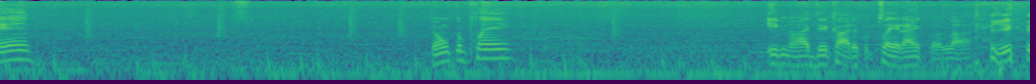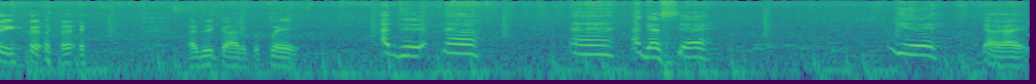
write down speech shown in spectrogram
And don't complain. Even though I did kind of complain, I ain't gonna lie. I did kind of complain. I did. No. Eh, I guess, yeah. Yeah. All right.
